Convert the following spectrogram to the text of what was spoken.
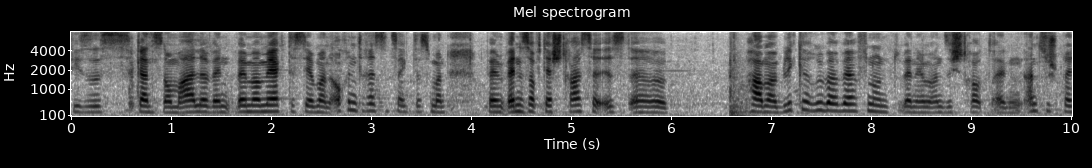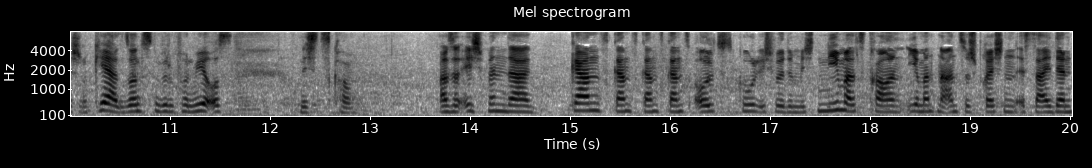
dieses ganz normale, wenn, wenn man merkt, dass der Mann auch Interesse zeigt, dass man, wenn, wenn es auf der Straße ist, äh, ein paar Mal Blicke rüberwerfen und wenn der Mann sich traut, einen anzusprechen, okay, ansonsten würde von mir aus nichts kommen. Also ich bin da ganz, ganz, ganz, ganz oldschool. Ich würde mich niemals trauen, jemanden anzusprechen, es sei denn,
